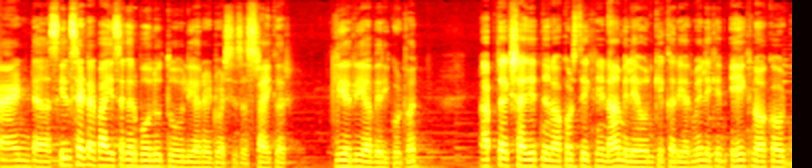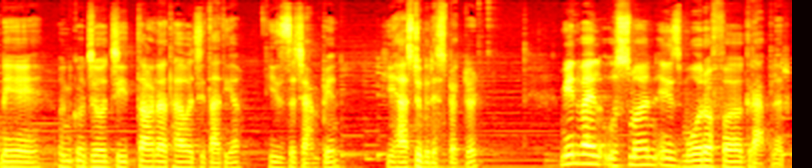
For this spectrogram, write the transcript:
एंड स्किल सेट वाइज अगर बोलूँ तो Leon Edwards is a striker clearly a very good one अब तक शायद इतने नॉकआउट्स देखने ना मिले उनके करियर में, लेकिन एक नॉकआउट ने उनको जो जीतता आना था वो जिता दिया। He is the champion he has to be respected meanwhile Usman is more of a grappler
